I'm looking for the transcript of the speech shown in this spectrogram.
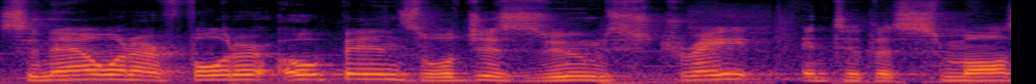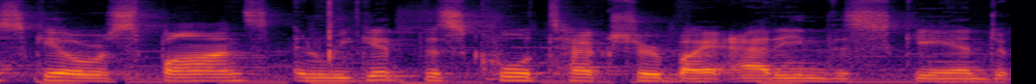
So now when our folder opens, we'll just zoom straight into the small scale response and we get this cool texture by adding the scanned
